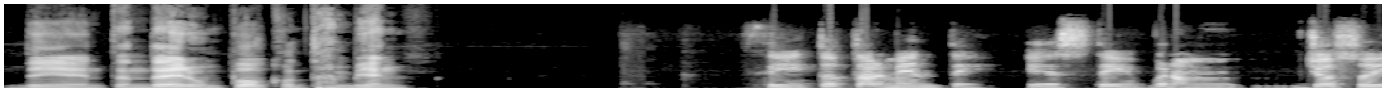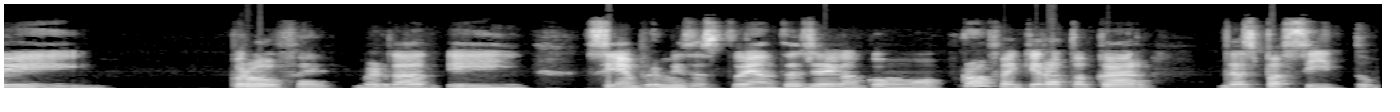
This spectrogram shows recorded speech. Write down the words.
de, entender un poco también. Sí, totalmente. Este, bueno, yo soy profe, ¿verdad? Y siempre mis estudiantes llegan como, profe, quiero tocar despacito,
